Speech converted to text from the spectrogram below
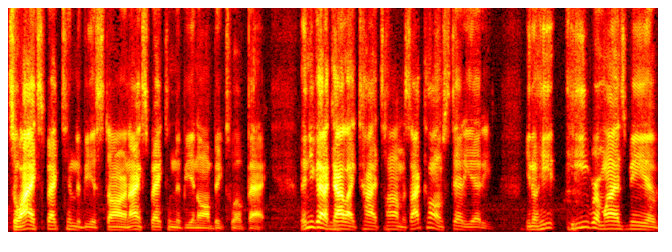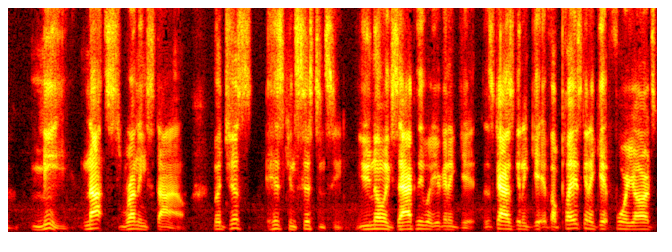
So I expect him to be a star and I expect him to be an all Big 12 back. Then you got a guy like Ky Thomas. I call him Steady Eddie. You know, he he reminds me of me, not running style, but just his consistency. You know exactly what you're going to get. This guy's going to get, if a play's going to get four yards,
